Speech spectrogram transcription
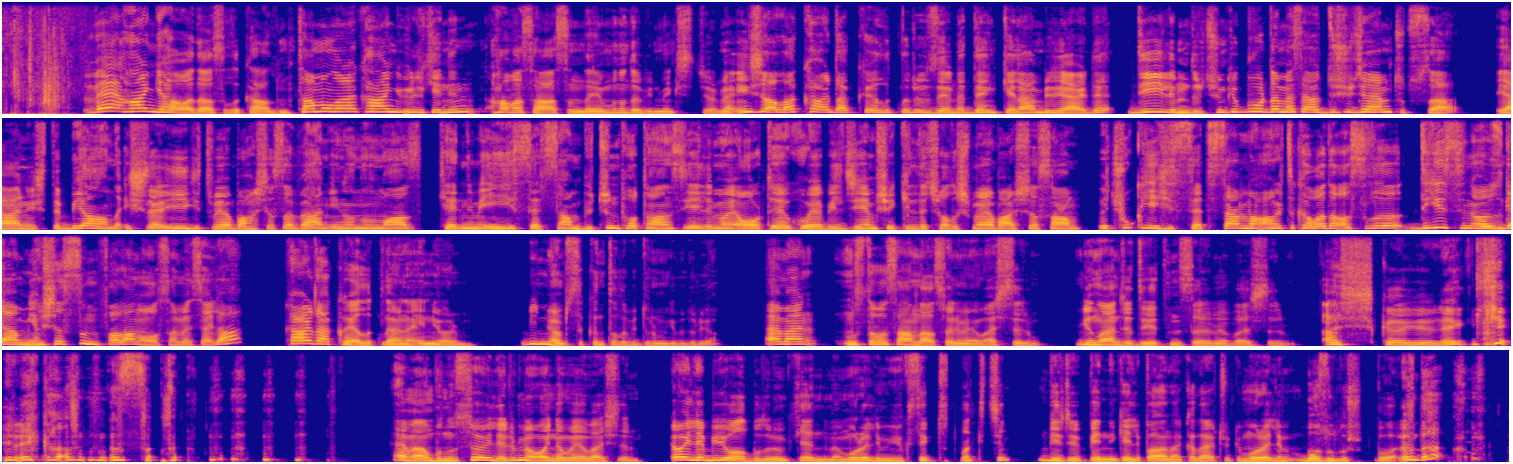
Ve hangi havada asılı kaldım? Tam olarak hangi ülkenin hava sahasındayım? Bunu da bilmek istiyorum. Yani inşallah Kardak kayalıkları üzerine denk gelen bir yerde değilimdir. Çünkü burada mesela düşeceğim tutsa yani işte bir anda işler iyi gitmeye başlasa ben inanılmaz kendimi iyi hissetsem bütün potansiyelimi ortaya koyabileceğim şekilde çalışmaya başlasam ve çok iyi hissetsem ve artık havada asılı değilsin Özgem yaşasın falan olsa mesela Kardak kayalıklarına iniyorum. Bilmiyorum sıkıntılı bir durum gibi duruyor. Hemen Mustafa Sandal söylemeye başlarım. Yunanca düetini söylemeye başlarım. Aşka yürek gerek almasana. Hemen bunu söylerim ve oynamaya başlarım. Öyle bir yol bulurum kendime moralimi yüksek tutmak için. Biri beni gelip alana kadar çünkü moralim bozulur bu arada.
